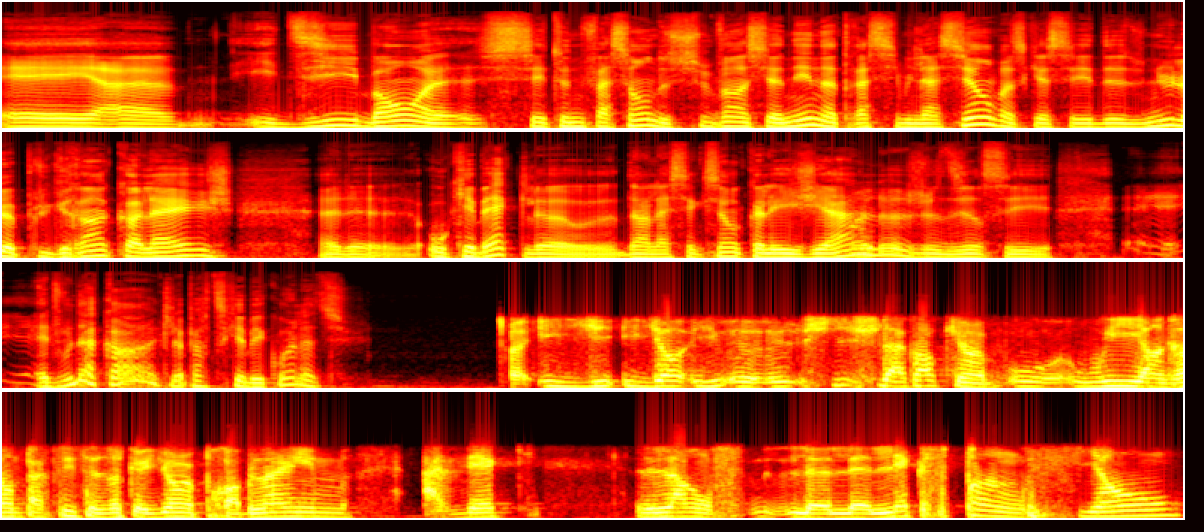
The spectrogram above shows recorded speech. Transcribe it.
Et euh, il dit, bon, euh, c'est une façon de subventionner notre assimilation parce que c'est devenu le plus grand collège euh, au Québec, dans la section collégiale. je veux dire, c'est. Êtes-vous d'accord avec le Parti québécois là-dessus? je suis d'accord qu'il y a un, oui, en grande partie, c'est-à-dire qu'il y a un problème avec l'expansion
